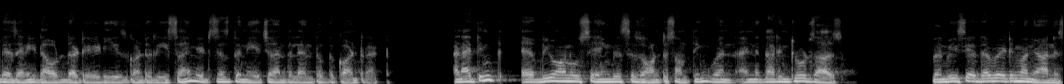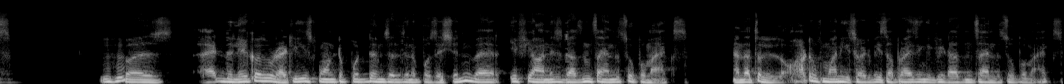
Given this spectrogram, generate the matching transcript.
there's any doubt that AD is going to resign. It's just the nature and the length of the contract. And I think everyone who's saying this is onto something when, and that includes us. When we say they're waiting on Giannis, Mhm. because the Lakers would at least want to put themselves in a position where if Giannis doesn't sign the supermax, and that's a lot of money, so it'd be surprising if he doesn't sign the supermax.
